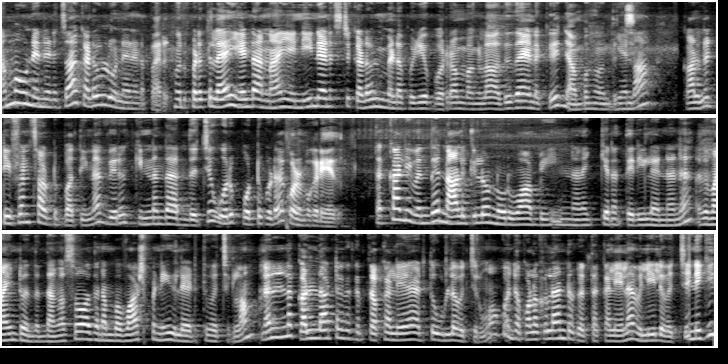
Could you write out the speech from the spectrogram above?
நம்ம ஒன்று நினச்சா கடவுள் ஒன்று நினைப்பாரு. ஒரு படத்தில் ஏண்டா நான் நீ நினச்சிட்டு கடவுள் மேலே பொழிய போடுறாம்பாங்களா அதுதான் எனக்கு ஞாபகம் வந்து ஏன்னா காலைல டிஃபன் சாப்பிட்டு பார்த்தீங்கன்னா வெறும் கிண்ணம் தான் இருந்துச்சு. ஒரு பொட்டு கூட குழம்பு கிடையாது. தக்காளி வந்து நாலு கிலோ நூறுரூவா அப்படின்னு நினைக்கிறேன் தெரியல என்னென்னு. அது வாங்கிட்டு வந்திருந்தாங்க. ஸோ அதை நம்ம வாஷ் பண்ணி இதில் எடுத்து வச்சுக்கலாம். நல்ல கல்லாட்டம் இருக்கிற தக்காளியெல்லாம் எடுத்து உள்ளே வச்சுருவோம். கொஞ்சம் குளக்கலான் இருக்கிற தக்காளியெல்லாம் வெளியில் வச்சு இன்றைக்கி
